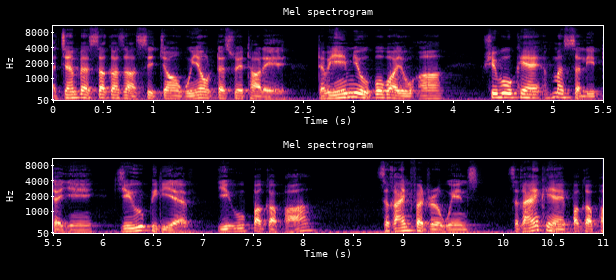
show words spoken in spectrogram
အကြမ်းဖက်စက္ကစစစ်ကြောင်းဝင်ရောက်တက်ဆွဲထားတဲ့တပင်းမြို့ပေါ်ပါယုံအား ရွှေဘိုခရိုင်အမှတ်14တပ်ရင်း EU PDF ရေဦးပကဖစကိုင်း Federal Winds စကိုင်းခရိုင်ပကဖ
